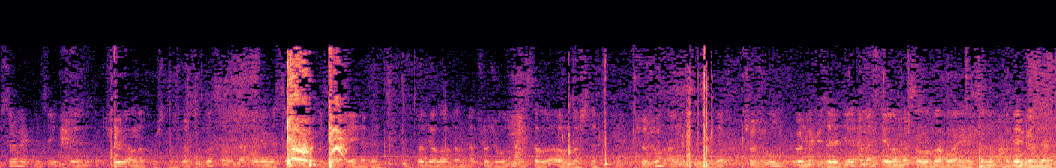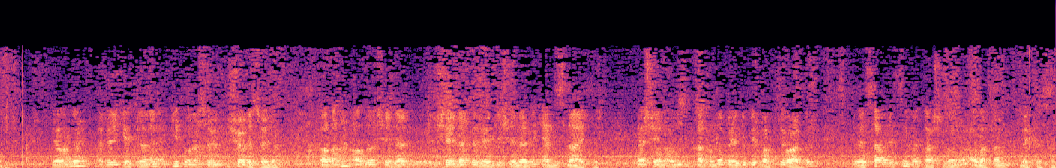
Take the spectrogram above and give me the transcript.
Üsame İbn Zeyd şöyle anlatmıştır. Resulullah sallallahu aleyhi ve sellem kızı Zeynep'e radıyallahu anh'a çocuğunun hastalığı ağırlaştı. Çocuğun annesi Zeynep çocuğun ölmek üzere diye hemen Peygamber sallallahu aleyhi ve selleme haber gönderdi. Peygamber haberi getirene git ona şöyle söyle. Allah'ın aldığı şeyler, şeyler de verdiği şeyler de kendisine aittir. Her şeyin onun katında belli bir vakti vardır. E, sabretsin ve karşılığını Allah'tan beklesin.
